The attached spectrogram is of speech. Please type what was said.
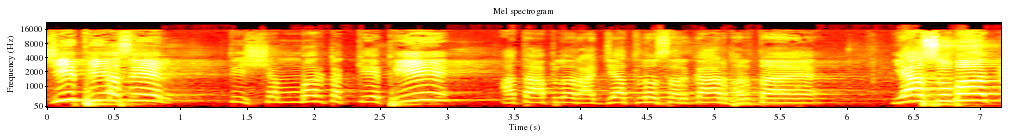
जी फी असेल ती शंभर टक्के फी आता आपलं राज्यातलं सरकार भरत आहे यासोबत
